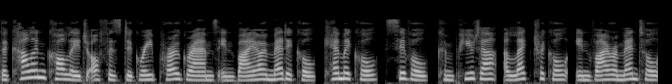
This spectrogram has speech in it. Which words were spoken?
The Cullen College offers degree programs in biomedical, chemical, civil, computer, electrical, environmental,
